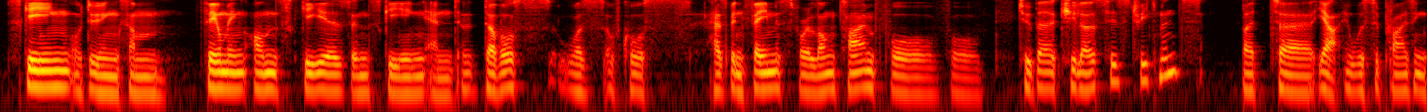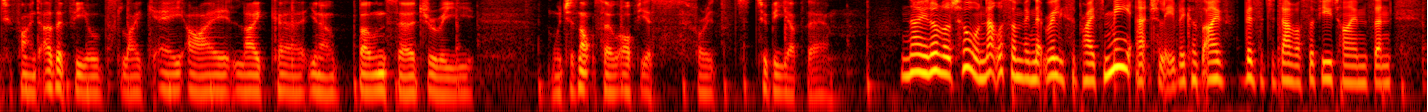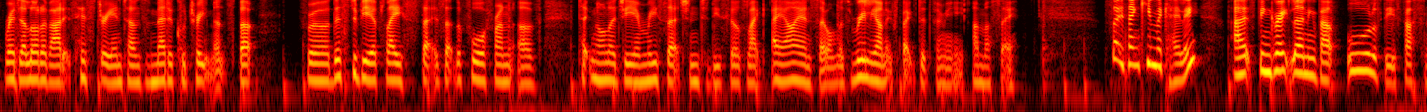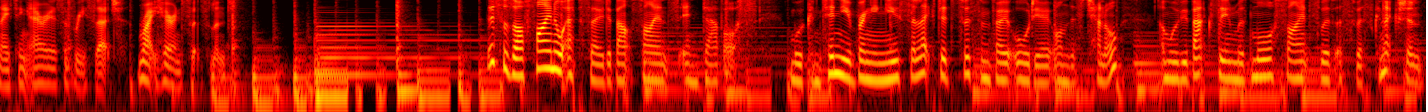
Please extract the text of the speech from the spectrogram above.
skiing or doing some filming on skiers and skiing. And uh, Davos was, of course, has been famous for a long time for for tuberculosis treatments. But uh, yeah, it was surprising to find other fields like AI, like uh, you know bone surgery, which is not so obvious for it to be up there. No, not at all. And that was something that really surprised me, actually, because I've visited Davos a few times and read a lot about its history in terms of medical treatments. But for this to be a place that is at the forefront of technology and research into these fields like AI and so on was really unexpected for me, I must say. So, thank you, Michele. Uh, it's been great learning about all of these fascinating areas of research right here in Switzerland. This was our final episode about science in Davos. We'll continue bringing you selected Swissinfo audio on this channel, and we'll be back soon with more science with a Swiss connection.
